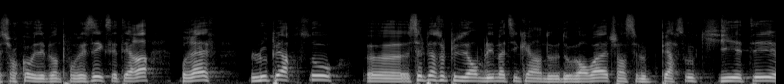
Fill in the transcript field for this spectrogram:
sur quoi vous avez besoin de progresser, etc. Bref, le perso. c'est le perso le plus emblématique hein, d'Overwatch, hein. c'est le perso qui était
